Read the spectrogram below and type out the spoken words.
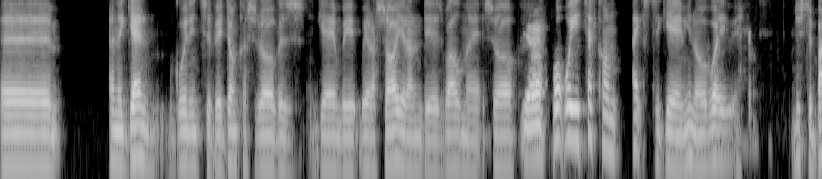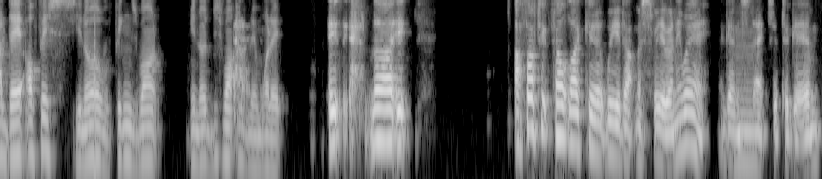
Um, and again, going into the Doncaster Rovers game where, where I saw you, Andy, as well, mate. So, yeah, what were your take on Exeter game? You know, what just a bad day at office, you know, things weren't, you know, just weren't happening, what it? It no, it. I thought it felt like a weird atmosphere anyway against mm. Exeter game.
